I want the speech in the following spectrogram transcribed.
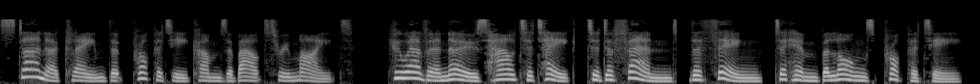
Stirner claimed that property comes about through might. Whoever knows how to take, to defend, the thing, to him belongs property.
